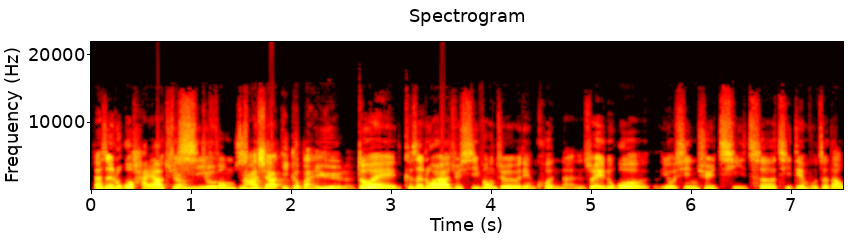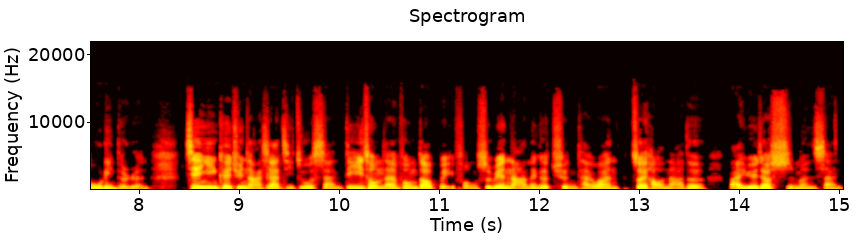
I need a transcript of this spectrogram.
但是如果还要去西峰，拿下一个百岳了。对，可是如果还要去西峰就有点困难，所以如果有兴趣骑车骑电辅车到五岭的人，建议可以去拿下几座山。第一，从南峰到北峰，顺便拿那个全台湾最好拿的百岳叫石门山，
